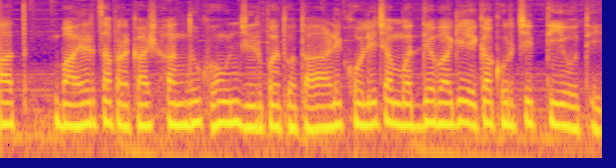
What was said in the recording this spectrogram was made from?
आत बाहेरचा प्रकाश अंधुक होऊन जिरपत होता आणि खोलीच्या मध्यभागी एका खुर्चीत ती होती.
